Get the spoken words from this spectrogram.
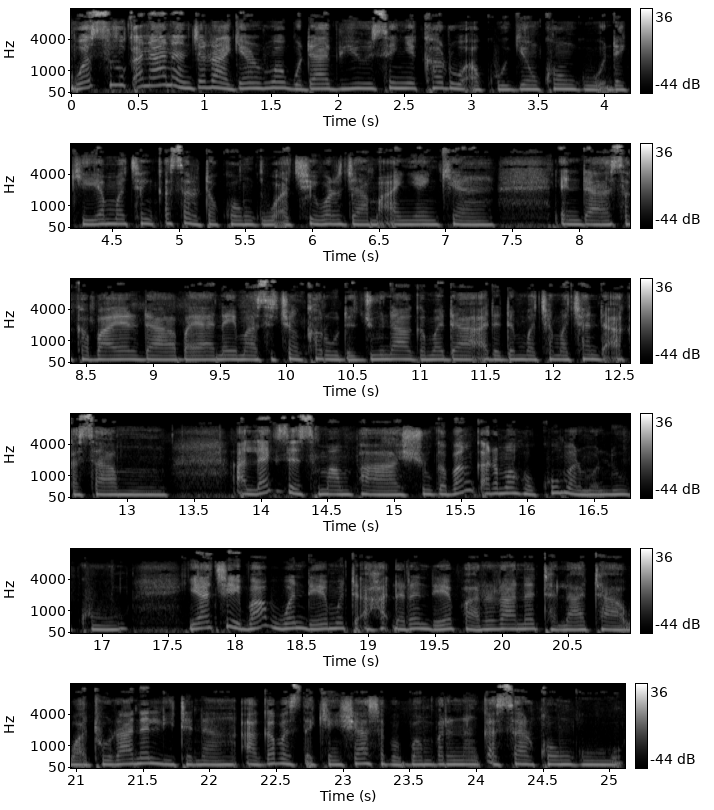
Wasu ƙananan jiragen ruwa guda biyu sun yi karo a kogin Congo da ke yammacin ƙasar ta Congo a cewar jami'an yankin inda suka bayar da bayanai masu cin karo da juna game da adadin mace-macen da aka samu. Alexis Mampa shugaban ƙaramar hukumar Maluku ya ce babu wanda ya mutu a hadarin da ya faru ranar Talata wato ranar Litinin a gabas da Kinshasa babban birnin ƙasar Congo.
